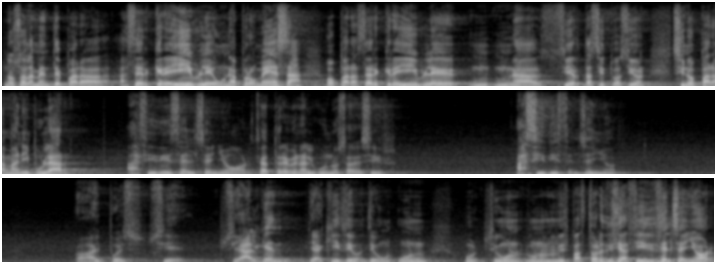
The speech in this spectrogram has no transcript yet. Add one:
No solamente para hacer creíble una promesa o para hacer creíble una cierta situación, sino para manipular. Así dice el Señor, se atreven algunos a decir. Así dice el Señor. Ay, pues si si alguien de aquí, de, un, si uno de mis pastores dice así dice el Señor,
